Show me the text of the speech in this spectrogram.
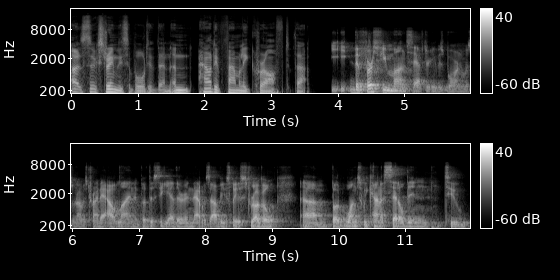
Uh, it's extremely supportive then. And how did family craft that? The first few months after he was born was when I was trying to outline and put this together, and that was obviously a struggle. Um, but once we kind of settled in to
